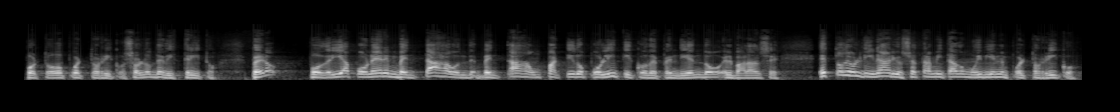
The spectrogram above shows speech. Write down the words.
por todo Puerto Rico, son los de distrito. Pero podría poner en ventaja o en desventaja a un partido político dependiendo el balance. Esto de ordinario se ha tramitado muy bien en Puerto Rico.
